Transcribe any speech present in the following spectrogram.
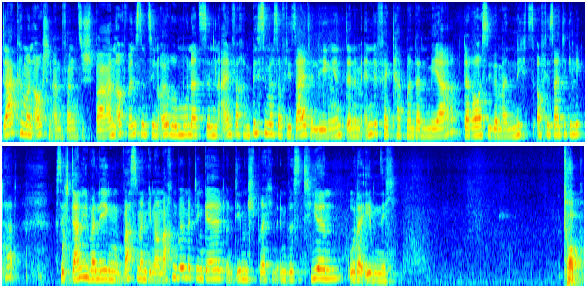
da kann man auch schon anfangen zu sparen, auch wenn es nur 10 Euro im Monat sind, einfach ein bisschen was auf die Seite legen, denn im Endeffekt hat man dann mehr daraus, wie wenn man nichts auf die Seite gelegt hat. Sich dann überlegen, was man genau machen will mit dem Geld und dementsprechend investieren oder eben nicht. Top.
